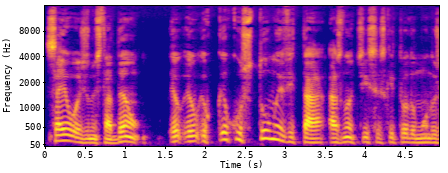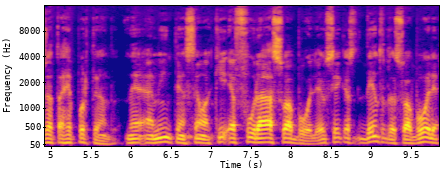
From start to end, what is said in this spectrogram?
saiu hoje no Estadão. Eu, eu, eu costumo evitar as notícias que todo mundo já está reportando. Né? A minha intenção aqui é furar a sua bolha. Eu sei que dentro da sua bolha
